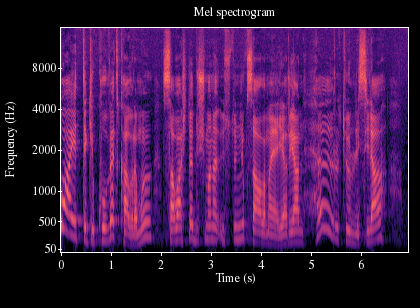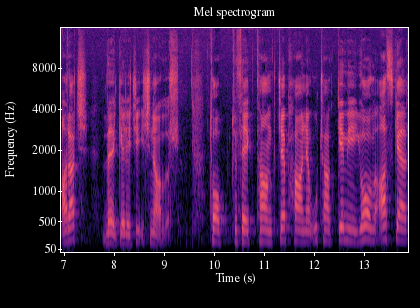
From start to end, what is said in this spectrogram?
Bu ayetteki kuvvet kavramı savaşta düşmana üstünlük sağlamaya yarayan her türlü silah, araç ve gereci içine alır. Top, tüfek, tank, cephane, uçak, gemi, yol, asker,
